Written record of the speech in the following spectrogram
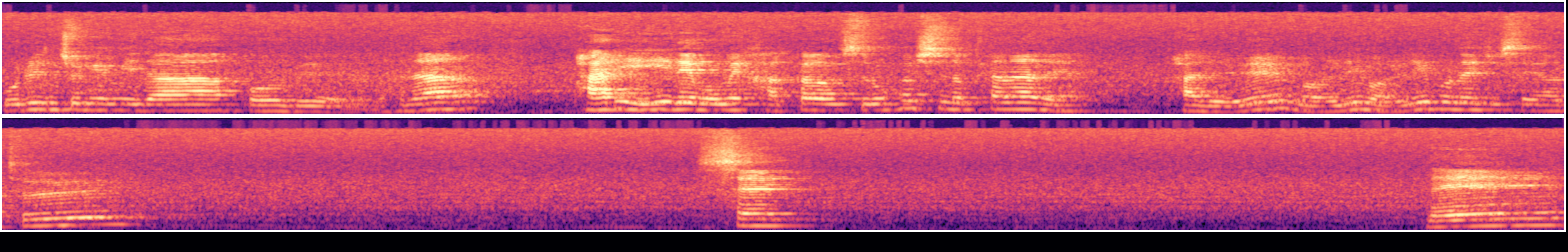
오른쪽입니다. 호흡은 하나, 발이 내 몸에 가까울수록 훨씬 더 편하네요. 발을 멀리 멀리 보내주세요. 둘, 셋, 넷,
